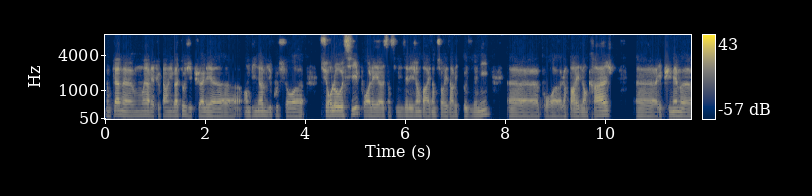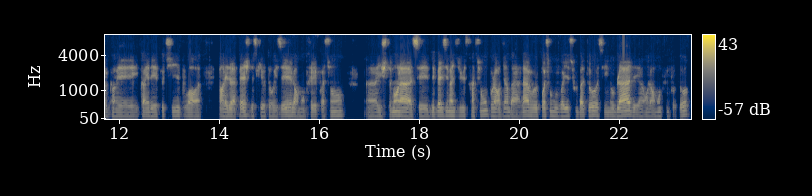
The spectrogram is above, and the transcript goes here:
donc là moi avec le permis bateau j'ai pu aller euh, en binôme du coup sur euh, sur l'eau aussi pour aller sensibiliser les gens par exemple sur les arbitres Posidonie euh, pour leur parler de l'ancrage et puis même quand les quand il y a des petits pouvoir parler de la pêche de ce qui est autorisé leur montrer les poissons euh, et justement là, c'est des belles images d'illustration pour leur dire, bah là, le poisson que vous voyez sous le bateau, c'est une oblade, et on leur montre une photo.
